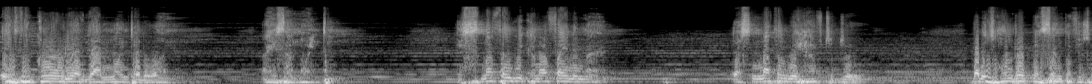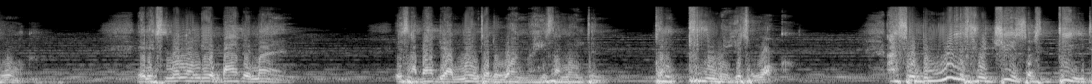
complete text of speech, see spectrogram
It's the glory of the anointed one and his anointing. It's nothing we can offer any man. There's nothing we have to do. But it's 100% of his work. It is no longer about a man. It's about the anointed one and his anointing. Continuing his work. And so the ministry Jesus did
